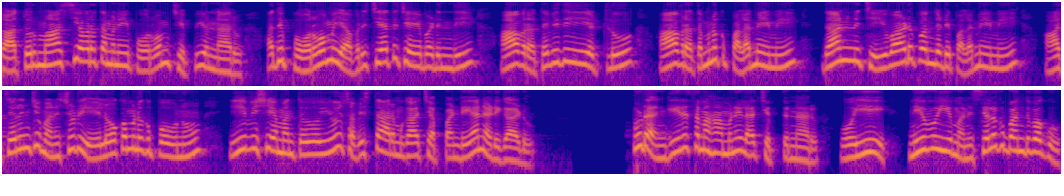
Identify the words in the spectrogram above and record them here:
చాతుర్మాస్య వ్రతమని పూర్వం చెప్పి ఉన్నారు అది పూర్వం ఎవరి చేత చేయబడింది? ఆ వ్రత విధి ఎట్లు? ఆ వ్రతమునకు ఫలమేమి? దానిని చేయువాడు పొందడి ఫలమేమి? ఆచరించి మనుషుడు ఏ లోకమునకు పోవును? ఈ విషయమంతయు సవిస్తారముగా చెప్పండి అని అడిగాడు. అప్పుడు అంగీరస మహాముని ఇలా చెప్తున్నారు. ఓయి నీవు ఈ మనుష్యులకు బంధువగు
